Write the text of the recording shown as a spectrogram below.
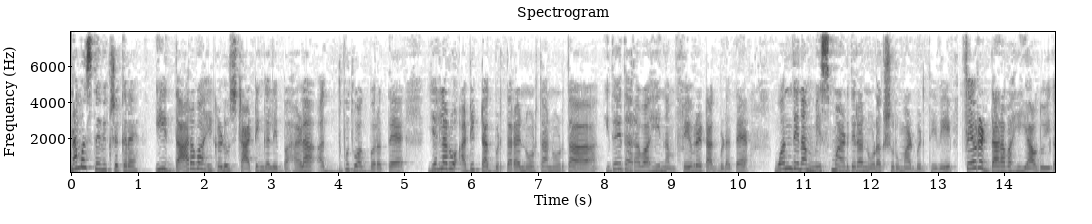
ನಮಸ್ತೆ ವೀಕ್ಷಕರೇ. ಈ ಧಾರಾವಾಹಿಗಳು ಸ್ಟಾರ್ಟಿಂಗ್ ಅಲ್ಲಿ ಬಹಳ ಅದ್ಭುತವಾಗಿ ಬರುತ್ತೆ. ಎಲ್ಲರೂ ಅಡಿಕ್ಟ್ ಆಗ್ಬಿಡ್ತಾರೆ. ನೋಡ್ತಾ ನೋಡ್ತಾ ಇದೇ ಧಾರಾವಾಹಿ ನಮ್ ಫೇವ್ರೇಟ್ ಆಗ್ಬಿಡತ್ತೆ. ಒಂದಿನ ಮಿಸ್ ಮಾಡ್ದಿರಾ ನೋಡಕ್ ಶುರು ಮಾಡ್ಬಿಡ್ತೀವಿ. ಫೇವ್ರೆಟ್ ಧಾರಾವಾಹಿ ಯಾವುದು ಈಗ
